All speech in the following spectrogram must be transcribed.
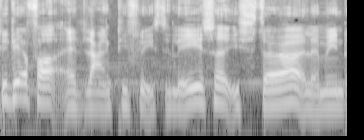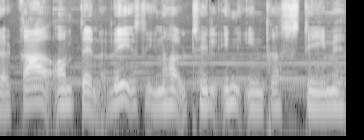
Det er derfor, at langt de fleste læsere i større eller mindre grad omdanner læst indhold til en indre stemme.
